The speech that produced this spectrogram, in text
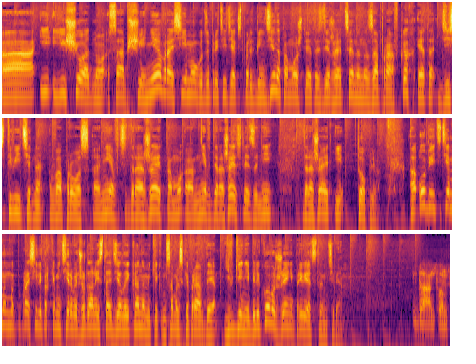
А, и еще одно сообщение. В России могут запретить экспорт бензина. Поможет ли это сдержать цены на заправках? Это действительно вопрос. А, нефть дорожает, помо... а, нефть дорожает, вслед за ней дорожает и топливо. А, обе эти темы мы попросили прокомментировать журналиста отдела экономики «Комсомольской правды» Евгения Белякова. Женя, приветствуем тебя. Да, Антон,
